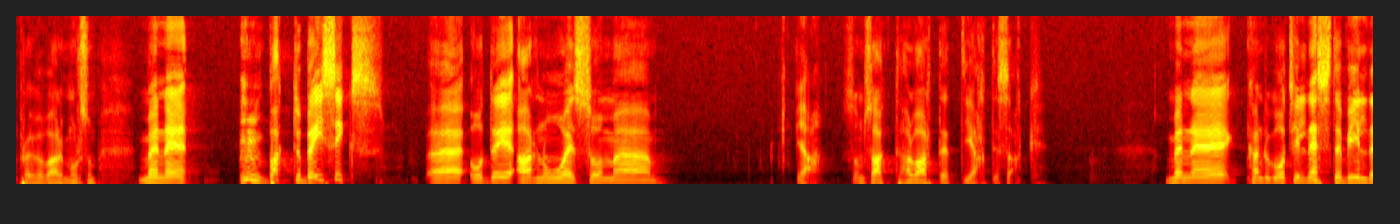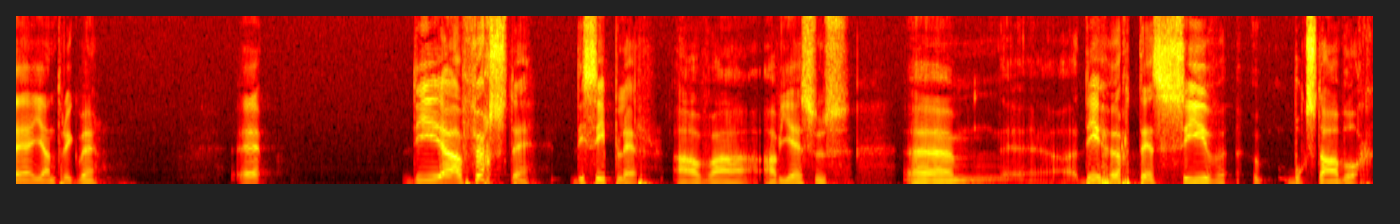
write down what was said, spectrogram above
prøve å være morsom. Men back to basics. og det er noe som Ja, som sagt har vært et hjertesak. Men kan du gå til neste bilde, Jan Trygve? Eh, de første disipler av, uh, av Jesus um, De hørte syv bokstaver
